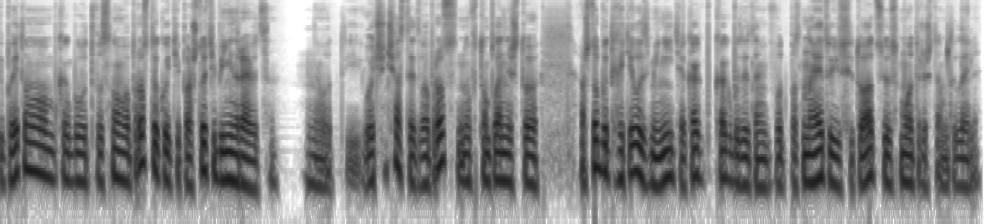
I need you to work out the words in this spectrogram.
И поэтому, как бы, вот в основном вопрос такой, типа, а что тебе не нравится? Ну, вот. И очень часто этот вопрос, ну, в том плане, что а что бы ты хотел изменить, а как, как бы ты там вот на эту ситуацию смотришь там и так далее.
